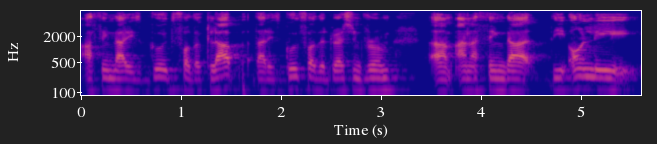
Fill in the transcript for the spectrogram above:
I think that is good for the club. That is good for the dressing room. Um, and I think that the only,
